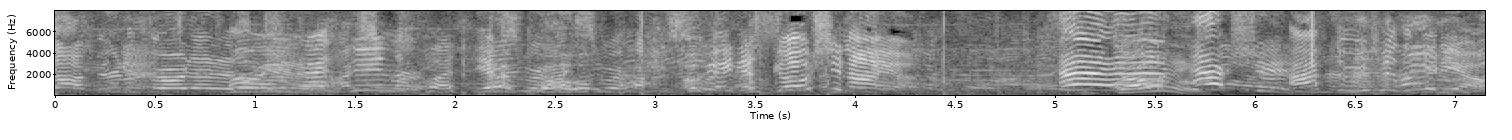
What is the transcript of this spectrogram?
stop. You're gonna throw it at us. Oh, you guys doing the question? Yes, bro. Okay, just go, Shania. Go. Action. After we show the video.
